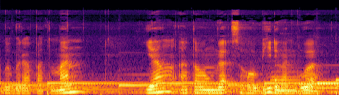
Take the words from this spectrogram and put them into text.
beberapa teman yang atau nggak sehobi dengan gue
